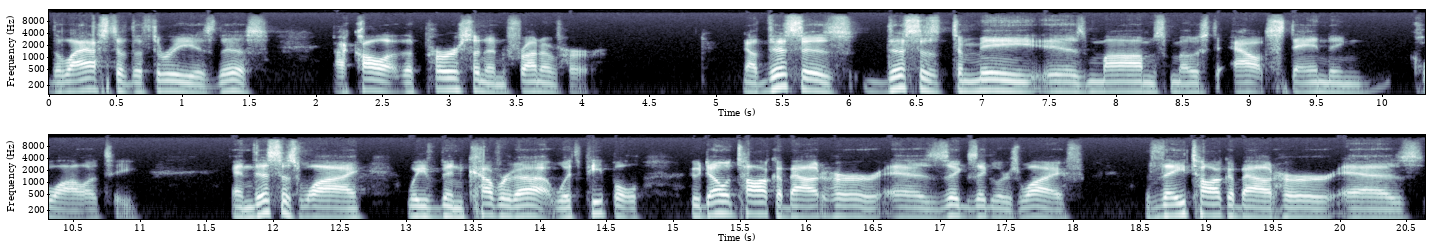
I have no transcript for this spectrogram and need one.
the last of the three is this. I call it the person in front of her. Now this is this is to me is mom's most outstanding quality. And this is why we've been covered up with people who don't talk about her as Zig Ziglar's wife. They talk about her as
